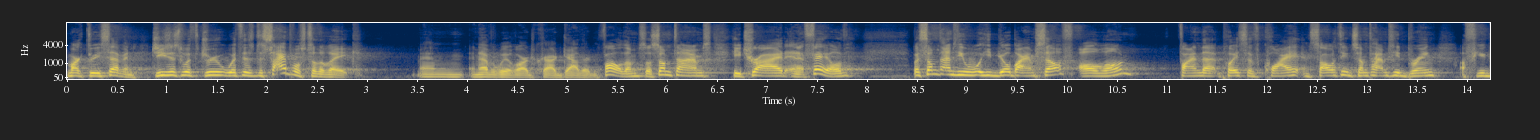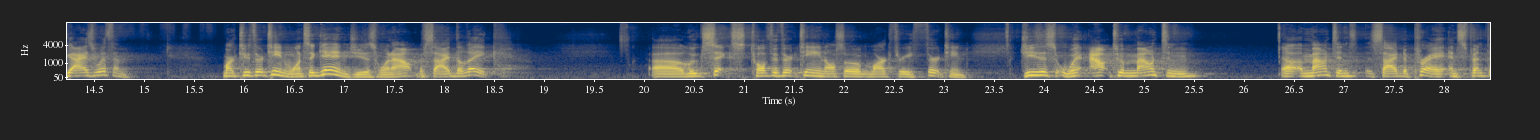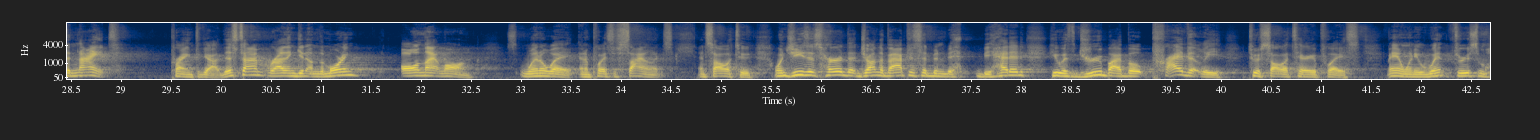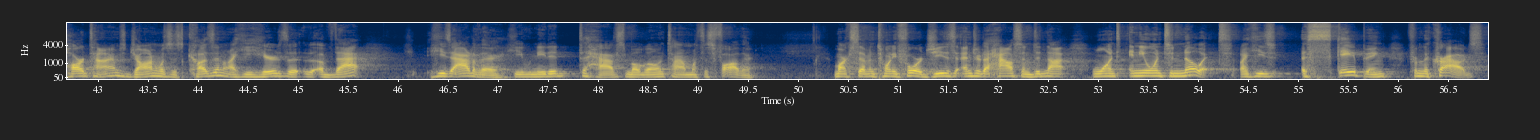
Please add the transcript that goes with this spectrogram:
Mark 3 7. Jesus withdrew with his disciples to the lake, and inevitably a large crowd gathered and followed him. So sometimes he tried and it failed, but sometimes he'd go by himself, all alone, find that place of quiet and solitude. Sometimes he'd bring a few guys with him. Mark 2:13 once again Jesus went out beside the lake uh, Luke 6, 12 through 13, also Mark 3, 13. Jesus went out to a mountain, uh, a mountainside to pray and spent the night praying to God. This time, rather than getting up in the morning, all night long, went away in a place of silence and solitude. When Jesus heard that John the Baptist had been beheaded, he withdrew by boat privately to a solitary place. Man, when he went through some hard times, John was his cousin, like he hears of that, he's out of there. He needed to have some alone time with his father. Mark 7 24, Jesus entered a house and did not want anyone to know it. Like he's escaping from the crowds.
